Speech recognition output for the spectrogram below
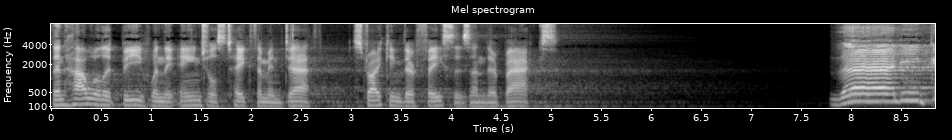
Then how will it be when the angels take them in death, striking their faces and their backs? ذلك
